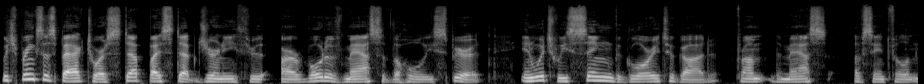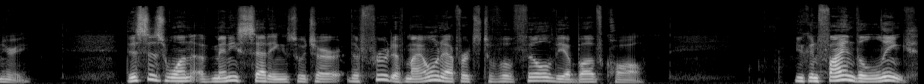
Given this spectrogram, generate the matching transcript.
Which brings us back to our step by step journey through our votive Mass of the Holy Spirit, in which we sing the glory to God from the Mass of St. Philip Neri. This is one of many settings which are the fruit of my own efforts to fulfill the above call. You can find the link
